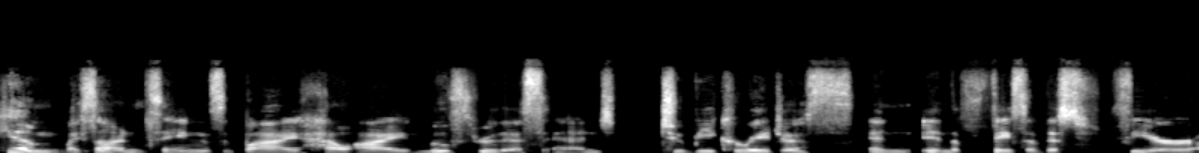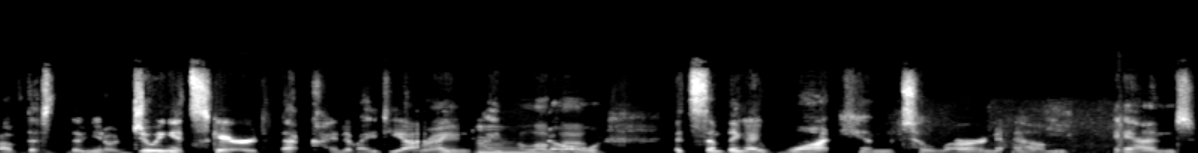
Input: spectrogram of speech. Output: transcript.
him my son things by how i move through this and to be courageous and in the face of this fear of this mm-hmm. you know doing it scared that kind of idea right. i, I mm, know that. It's something i want him to learn um, and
